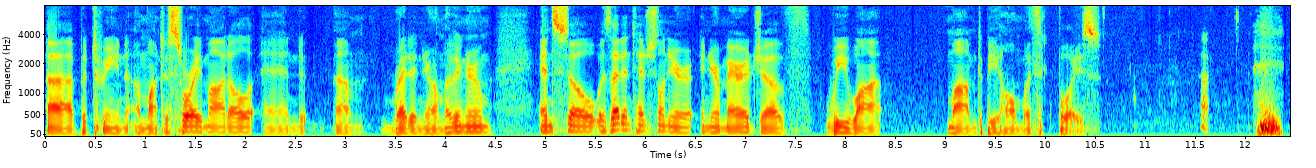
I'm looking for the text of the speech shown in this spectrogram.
uh, between a Montessori model and um, right in your own living room. And so, was that intentional in your in your marriage of we want mom to be home with boys?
